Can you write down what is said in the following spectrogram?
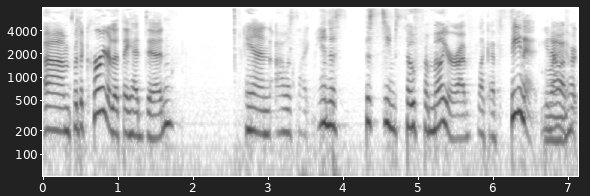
um, for the Courier that they had did, and I was like, man, this this seems so familiar. I've like I've seen it, you know, I've heard,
